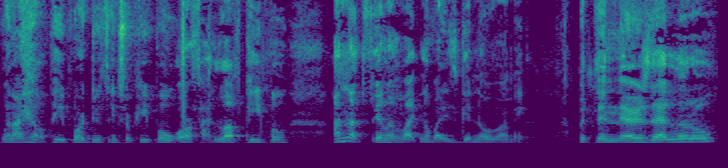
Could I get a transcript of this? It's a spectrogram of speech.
when I help people or do things for people, or if I love people, I'm not feeling like nobody's getting over me. But then there's that little,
